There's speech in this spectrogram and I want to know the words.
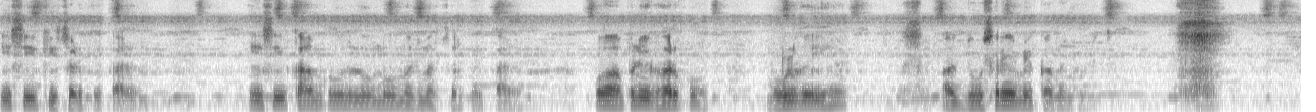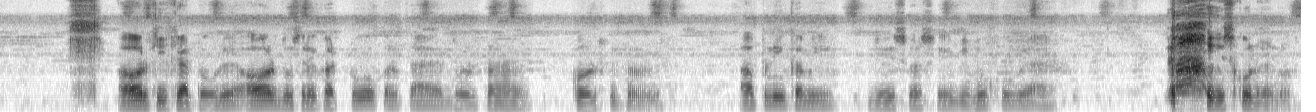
इसी कीचड़ के कारण, इसी काम क्रोध लोमो मद मत्सर के कारण वह अपने घर को भूल गई है और दूसरे में कमी ढूंढती और की क्या टोरे और दूसरे का टो करता है, ढूंढता है कौन सी कमी? अपनी कमी जो ईश्वर से विमुख हो गया है, इसको नहीं ढूंढता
